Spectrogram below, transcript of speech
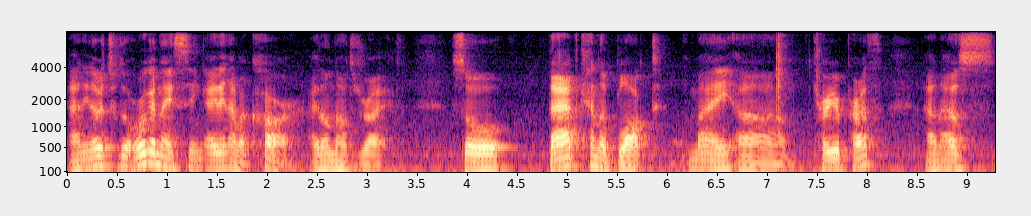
and in order to do organizing, I didn't have a car. I don't know how to drive, so that kind of blocked my um, career path, and I was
